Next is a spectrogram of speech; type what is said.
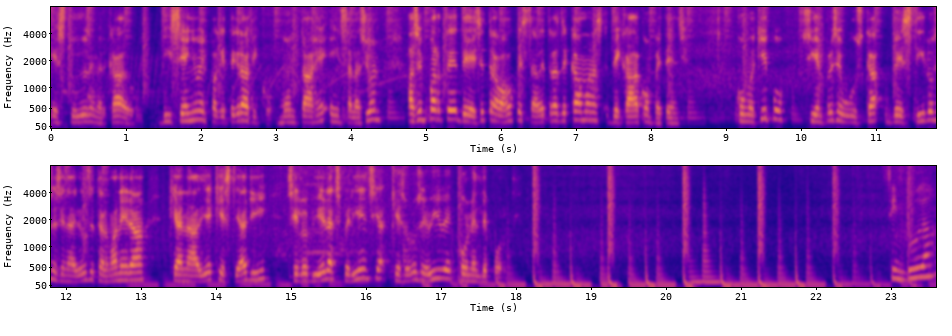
estudios de mercado, diseño del paquete gráfico, montaje e instalación hacen parte de ese trabajo que está detrás de cámaras de cada competencia. Como equipo, siempre se busca vestir los escenarios de tal manera que a nadie que esté allí se le olvide la experiencia que solo se vive con el deporte. Sin duda,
